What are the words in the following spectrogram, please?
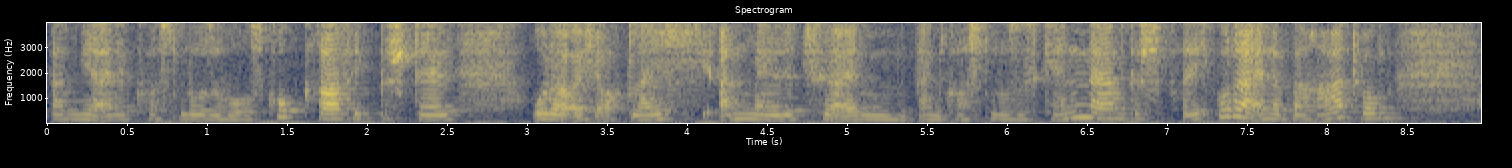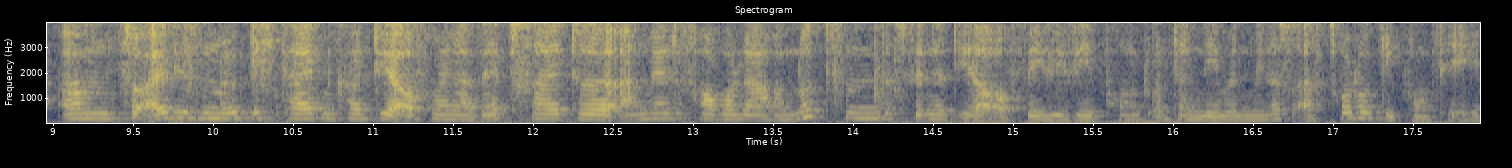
bei mir eine kostenlose Horoskopgrafik bestellt oder euch auch gleich anmeldet für ein, ein kostenloses Kennenlerngespräch oder eine Beratung. Ähm, zu all diesen Möglichkeiten könnt ihr auf meiner Webseite Anmeldeformulare nutzen. Das findet ihr auf www.unternehmen-astrologie.de.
